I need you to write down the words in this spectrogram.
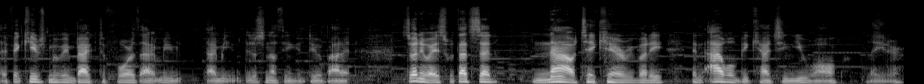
If it keeps moving back to forth, I mean, I mean, there's nothing you can do about it. So anyways, with that said, now take care everybody, and I will be catching you all later.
